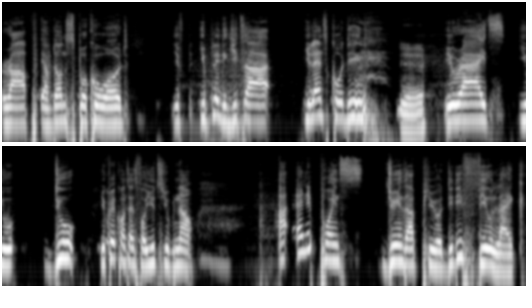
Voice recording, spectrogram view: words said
rap, you have done spoken word, you've you play the guitar, you learned coding, yeah. you write, you do you create content for YouTube now. At any points during that period, did it feel like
